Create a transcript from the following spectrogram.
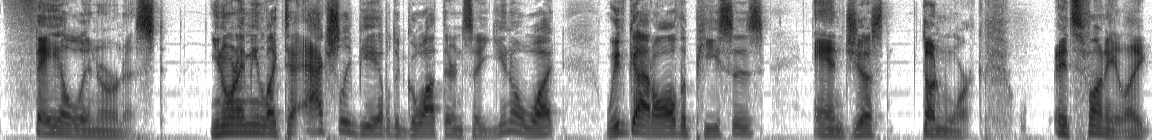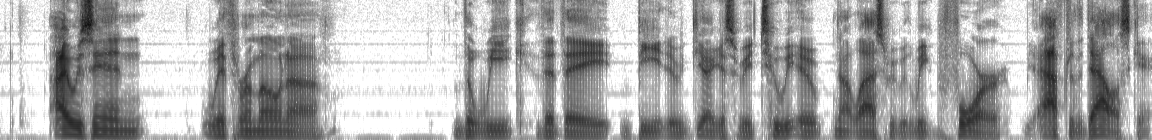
fail in earnest. You know what I mean? Like to actually be able to go out there and say, you know what, we've got all the pieces and just doesn't work. It's funny. Like I was in with Ramona the week that they beat. I guess it would be two. Not last week, but the week before, after the Dallas game.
